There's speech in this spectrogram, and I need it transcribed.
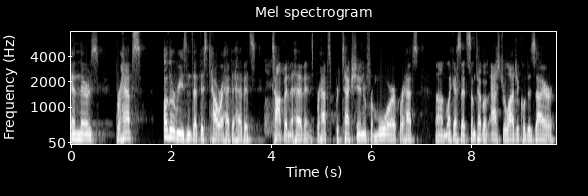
And there's perhaps other reasons that this tower had to have its top in the heavens, perhaps protection from war, perhaps, um, like I said, some type of astrological desire.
